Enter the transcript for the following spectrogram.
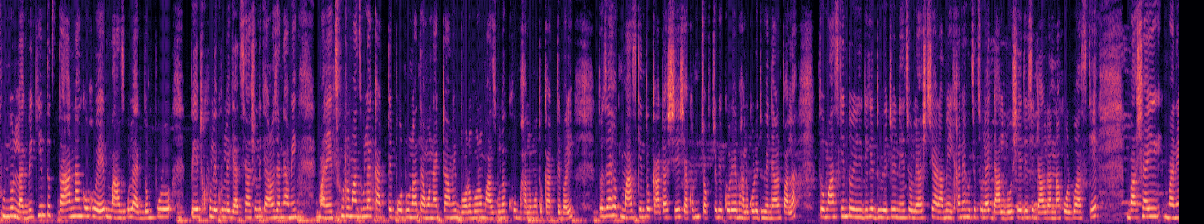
সুন্দর লাগবে, কিন্তু তা না হয়ে মাছগুলো একদম পুরো পেট খুলে খুলে গেছে। আসলে কেন জানে আমি মানে ছোটো মাছগুলো কাটতে পটু না তেমন একটা। আমি বড় বড় মাছগুলো খুব ভালো মতো কাটতে পারি। তো যাই হোক, মাছ কিন্তু কাটা শেষ। এখন চকচকে করে ভালো করে ধুয়ে নেওয়ার পালা। তো মাছ কিন্তু এইদিকে ধুয়ে টুয়ে নিয়ে চলে আসছি আর আমি এখানে হচ্ছে চুলায় ডাল বসিয়ে দিয়েছি, ডাল রান্না করব আজকে। বাসায় মানে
